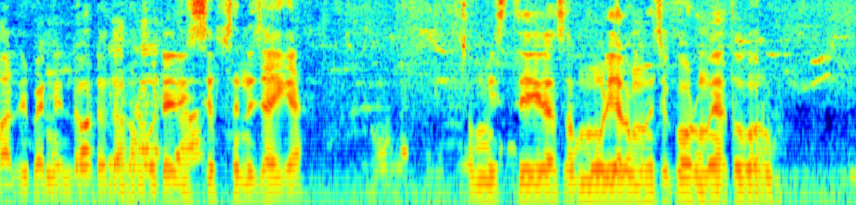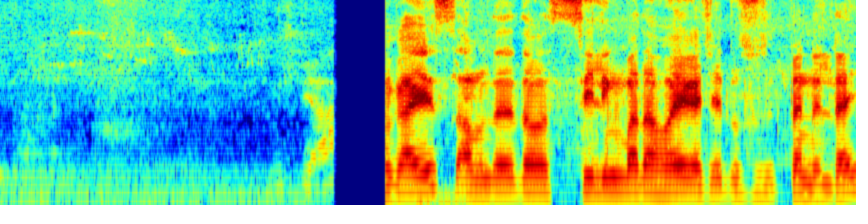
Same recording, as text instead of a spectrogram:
বাড়ির প্যান্ডেলটা, ওটা দেখো ওটা রিসেপশনের জায়গা। সব মিস্ত্রিরা সব মরিয়াল মনে হচ্ছে গরমে এত গরম। গাইস আমাদের তো সিলিং বাঁধা হয়ে গেছে দুশো সিট প্যান্ডেলটাই।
